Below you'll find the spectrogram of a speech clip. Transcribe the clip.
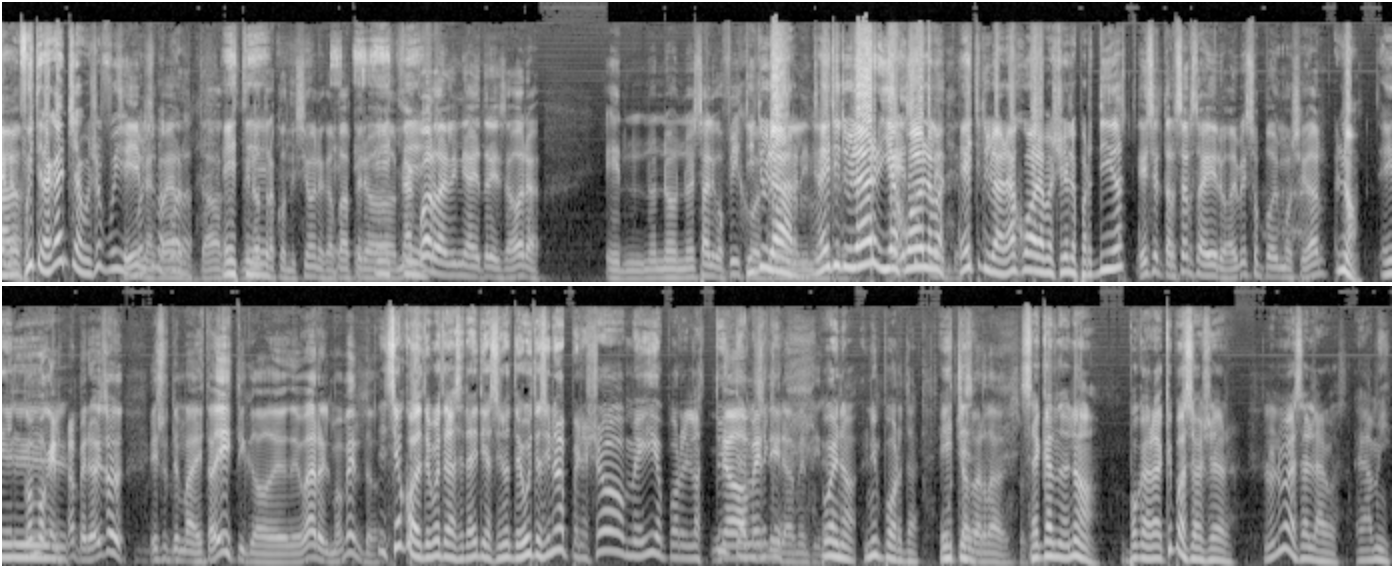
Ah, bueno. ¿Fuiste a la cancha? Pues yo fui, Sí, por me eso acuerdo. me acuerdo. Estaba Este, en otras condiciones capaz, pero este- me acuerdo de la línea de tres. Ahora eh, no, no, no es algo fijo. Titular, es titular y ha Es jugado la, es titular, ha jugado la mayoría de los partidos. Es el tercer zaguero, ¿a eso podemos llegar? No, el, ¿Cómo que no? Pero eso es un tema de estadística o de, de ver el momento. Si yo cuando te muestran las estadísticas, si no te gusta, si no, pero yo me guío por los Twitter, No, mentira, mentira. Bueno, no importa. Este, Muchas verdades. Sacando, no, poca verdad. ¿Qué pasó ayer? No, no me vas a largos, eh, a mí.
